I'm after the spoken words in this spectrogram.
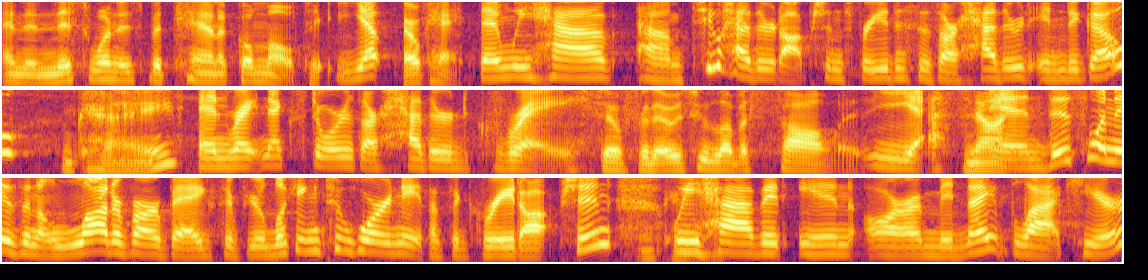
and then this one is botanical multi. Yep. Okay. Then we have um, two heathered options for you. This is our heathered indigo. Okay. And right next door is our heathered gray. So for those who love a solid. Yes. Nice. And this one is in a lot of our bags. So if you're looking to coordinate, that's a great option. Okay. We have it in our midnight black here.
